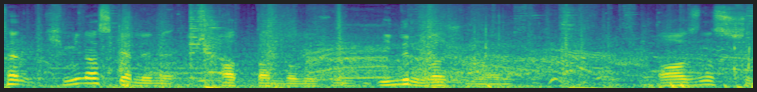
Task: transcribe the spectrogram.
Sen kimin askerlerine attan dalıyorsun? İndirin lan şunu yani. Ağzına sıçın.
